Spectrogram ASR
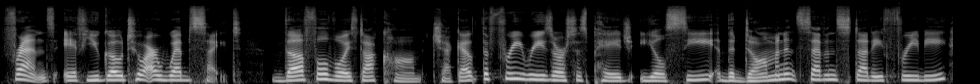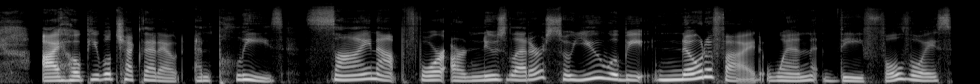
friends, if you go to our website, thefullvoice.com. Check out the free resources page. You'll see the Dominant 7 study freebie. I hope you will check that out. And please sign up for our newsletter so you will be notified when the Full Voice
